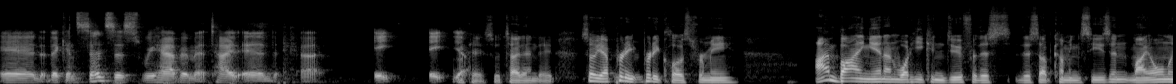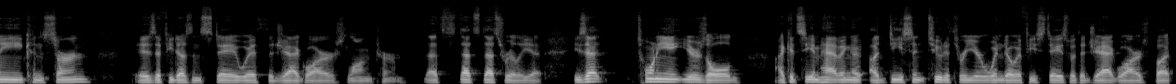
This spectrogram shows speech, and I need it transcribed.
and the consensus we have him at tight end uh, eight. Eight. Yeah. Okay, so tight end eight. So yeah, pretty mm-hmm. pretty close for me. I'm buying in on what he can do for this this upcoming season. My only concern is if he doesn't stay with the Jaguars long term. That's that's that's really it. He's at 28 years old. I could see him having a, a, decent two to three year window if he stays with the Jaguars. But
